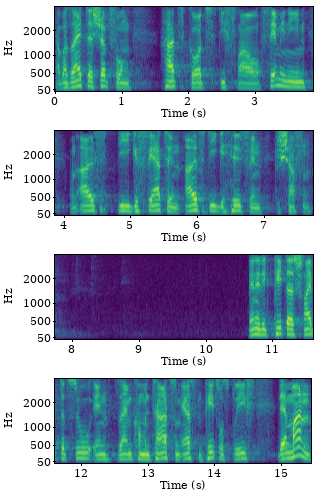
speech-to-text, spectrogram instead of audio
Aber seit der Schöpfung hat Gott die Frau feminin und als die Gefährtin, als die Gehilfin geschaffen. Benedikt Peters schreibt dazu in seinem Kommentar zum ersten Petrusbrief, der Mann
